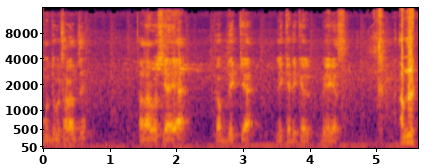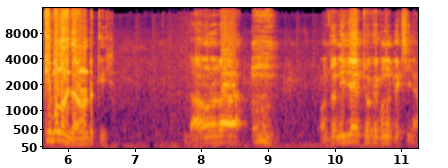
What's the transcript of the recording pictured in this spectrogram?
মধ্যপুর থানাতে। থানার বসে আয়া সব দেখিয়া লেখা টেখা রয়ে গেছে। আপনার কী মনে হয় ধারণাটা কী? ধারণাটা অন্ত নিজে চোখে কোনো দেখছি না।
